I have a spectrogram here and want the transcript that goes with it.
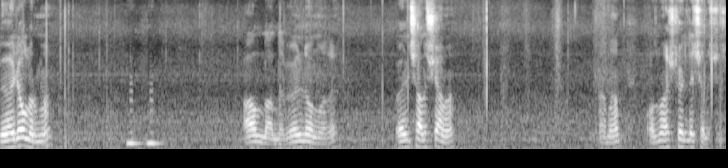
Böyle olur mu? Allah Allah böyle de olmadı. Öyle çalışıyor ama. Tamam. O zaman şöyle de çalışır.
